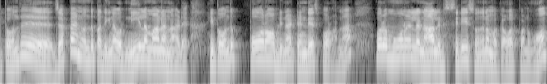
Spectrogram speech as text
இப்போ வந்து ஜப்பான் வந்து பார்த்திங்கன்னா ஒரு நீளமான நாடு. இப்போ வந்து போகிறோம் அப்படின்னா டென் டேஸ் போகிறோம்னா ஒரு மூணு இல்லை நாலு சிட்டிஸ் வந்து நம்ம கவர் பண்ணுவோம்.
